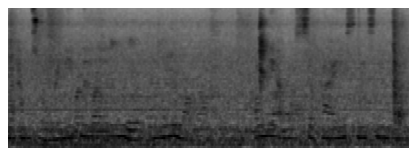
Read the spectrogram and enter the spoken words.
มาทำสวยไว้นิดนึงอืมต้องมีอะไรเซอร์ไพรส์นิดนึง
